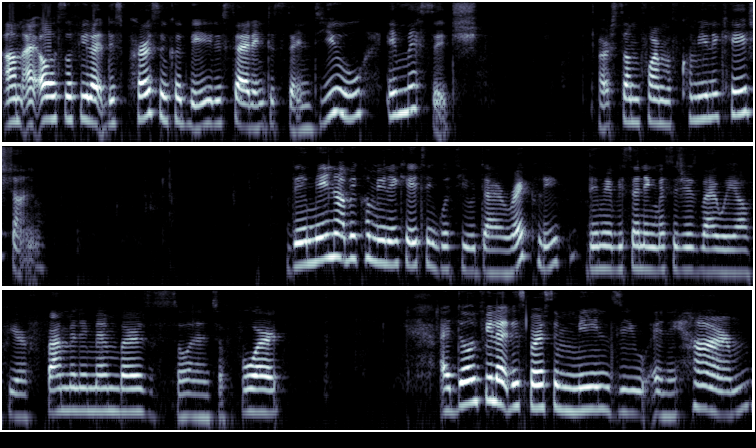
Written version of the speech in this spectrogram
Um, I also feel like this person could be deciding to send you a message or some form of communication. They may not be communicating with you directly. They may be sending messages by way of your family members, so on and so forth. I don't feel like this person means you any harm,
